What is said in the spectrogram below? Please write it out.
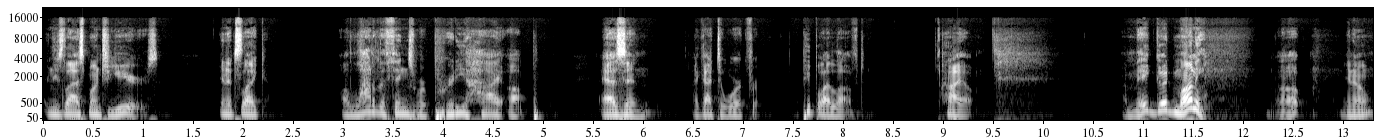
in these last bunch of years and it's like a lot of the things were pretty high up as in i got to work for people i loved high up i made good money up you know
